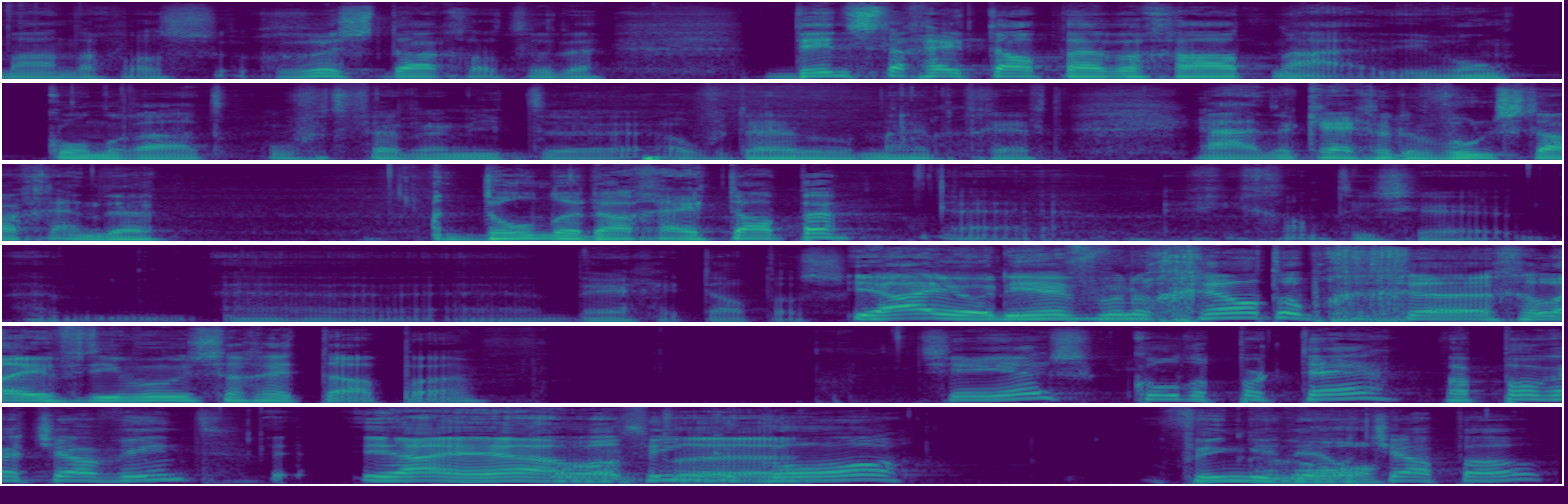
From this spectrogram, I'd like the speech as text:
maandag was rustdag. Dat we de dinsdag etappe hebben gehad. Nou, die won Conrad. Hoeft het verder niet eh, over te hebben wat mij betreft. Ja, en dan kregen we de woensdag en de donderdag etappe. Eh, gigantische eh, bergetappes. Ja joh, die heeft me nog geld opgeleverd, die woensdag etappe. Serieus? Col de Portet, waar Pogacar wint? Ja, ja, Want, Vingegaard. Vingegaard. Chapo.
